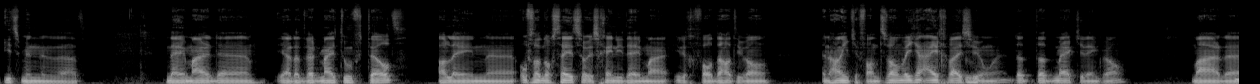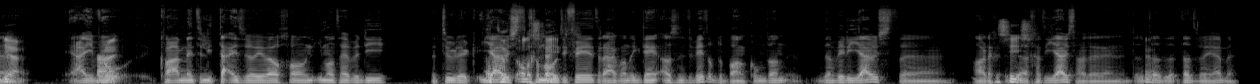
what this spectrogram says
Iets minder inderdaad. Nee, maar de, ja, dat werd mij toen verteld. Alleen, eh, of dat nog steeds zo is, geen idee. Maar in ieder geval, daar had hij wel een handje van. Het is wel een beetje een eigenwijze Mm. jongen. Dat, dat merk je denk ik wel. Maar eh, Ja. ja. je wil, qua mentaliteit wil je wel gewoon iemand hebben die natuurlijk Altijd juist gemotiveerd raakt. Want ik denk, als het wit op de bank komt, dan, dan wil hij juist eh, harder, Precies. dan gaat hij juist harder rennen. Dat, Ja. dat, dat, wil je hebben.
